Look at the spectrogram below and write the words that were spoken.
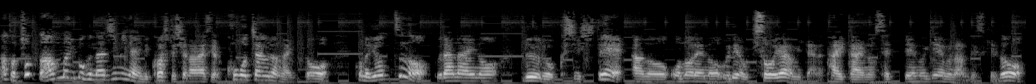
あとちょっとあんまり僕馴染みないんで詳しく知らないですけど、紅茶占いと、この4つの占いのルールを駆使して、あの、己の腕を競い合うみたいな大会の設定のゲームなんですけど、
